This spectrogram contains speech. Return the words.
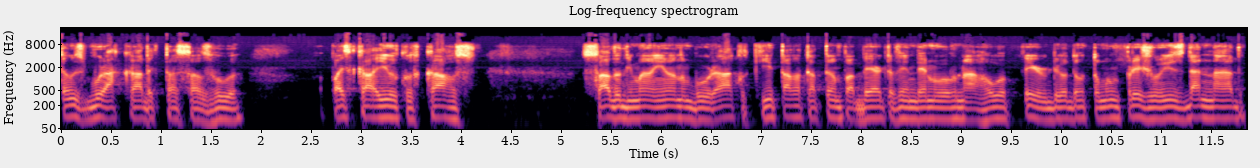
Tão esburacada que tá essas ruas. O rapaz caiu com os carros sábado de manhã num buraco aqui, tava com a tampa aberta vendendo ovo na rua, perdeu, tomou um prejuízo danado.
